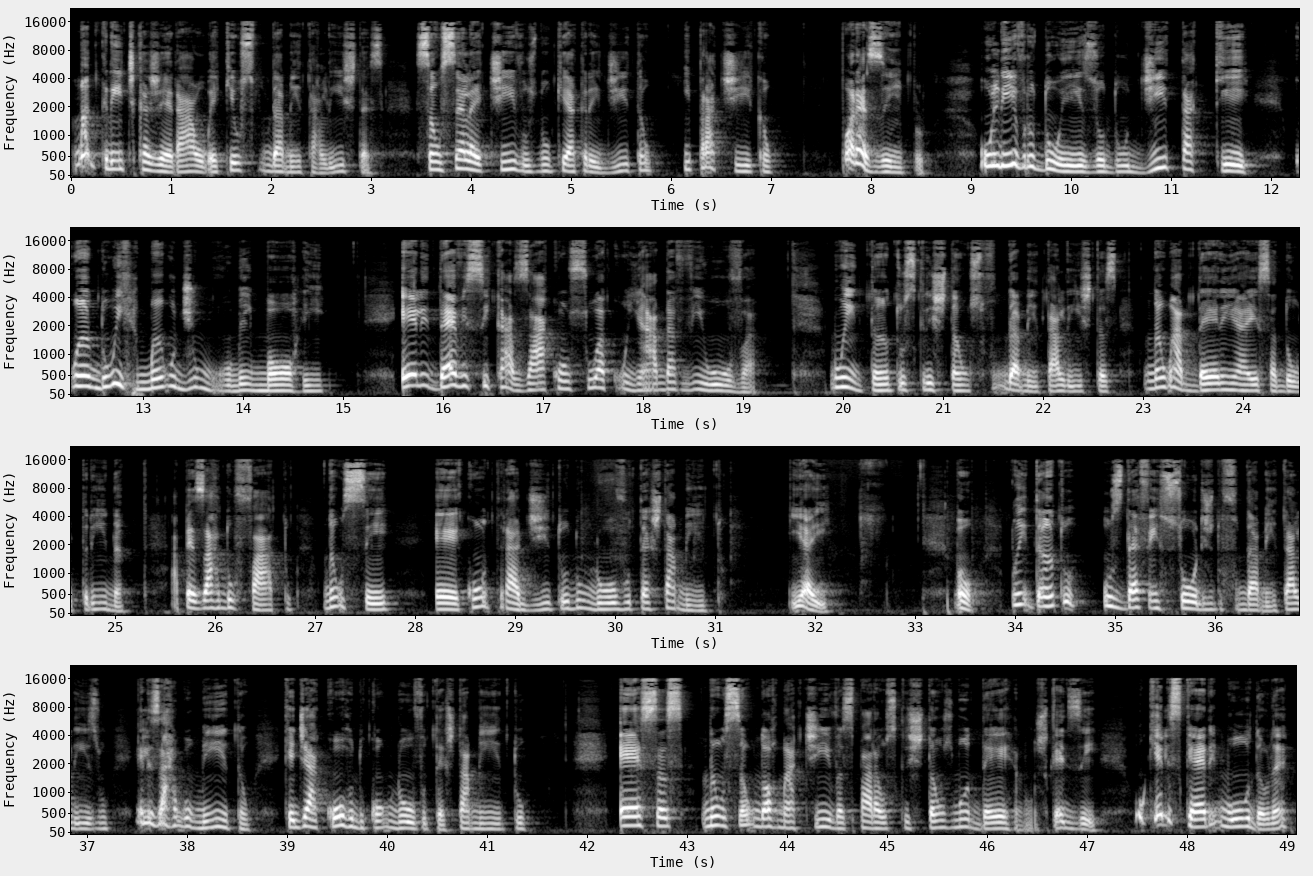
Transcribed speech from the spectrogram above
Uma crítica geral é que os fundamentalistas são seletivos no que acreditam e praticam. Por exemplo, o livro do Êxodo dita que, quando o irmão de um homem morre, ele deve se casar com sua cunhada viúva. No entanto, os cristãos fundamentalistas não aderem a essa doutrina, apesar do fato não ser é, contradito no Novo Testamento. E aí? Bom, no entanto, os defensores do fundamentalismo, eles argumentam que de acordo com o Novo Testamento, essas não são normativas para os cristãos modernos, quer dizer, o que eles querem mudam, né?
